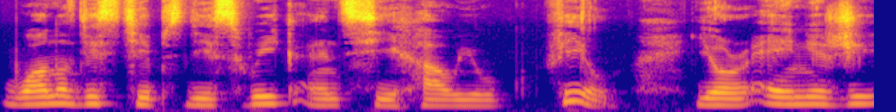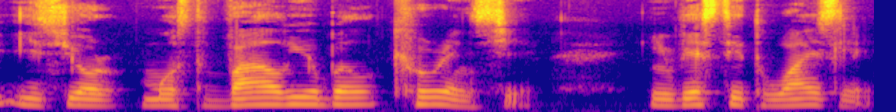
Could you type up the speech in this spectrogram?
one of these tips this week and see how you feel. Your energy is your most valuable currency invest it wisely.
